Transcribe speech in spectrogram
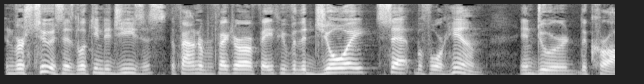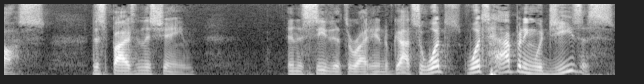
in verse 2 it says, Looking to Jesus, the founder and perfecter of our faith, who for the joy set before him endured the cross, despising the shame, and is seated at the right hand of God. So what's, what's happening with Jesus?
